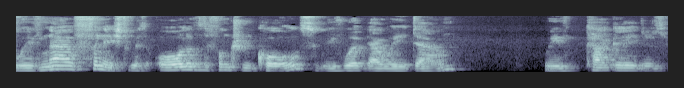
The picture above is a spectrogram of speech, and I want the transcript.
So we've now finished with all of the function calls. We've worked our way down. We've calculated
